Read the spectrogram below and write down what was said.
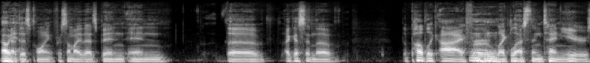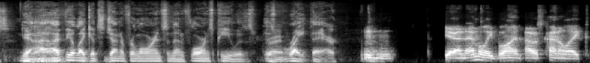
Oh, at yeah. this point for somebody that's been in the, I guess in the the public eye for like less than 10 years. Mm-hmm. Yeah, You know, I, I feel like it's Jennifer Lawrence and then Florence P is, is Right. right. there. hmm Yeah, and Emily Blunt, I was kind of like,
